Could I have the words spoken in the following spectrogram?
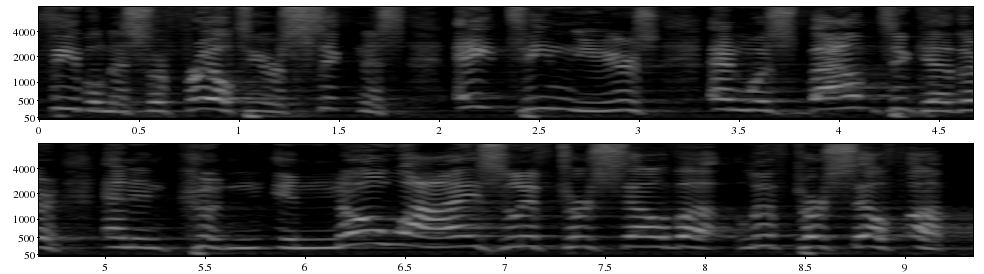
feebleness or frailty or sickness 18 years and was bound together and in, couldn't in no wise lift herself up lift herself up.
